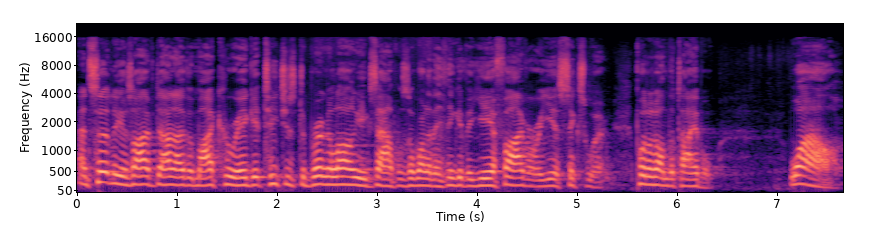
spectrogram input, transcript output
And certainly, as I've done over my career, get teachers to bring along examples of what they think of a year five or a year six work, put it on the table. Wow,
